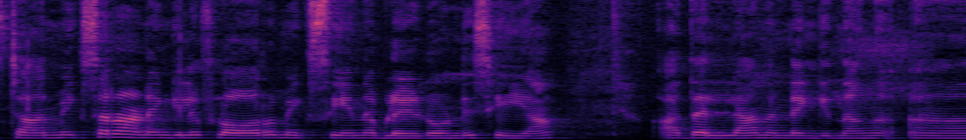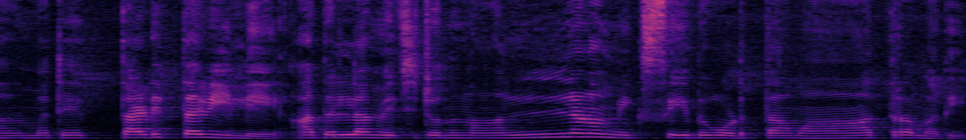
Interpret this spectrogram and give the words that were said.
സ്റ്റാൻ മിക്സർ ആണെങ്കിൽ ഫ്ലോർ മിക്സ് ചെയ്യുന്ന ബ്ലേഡ് കൊണ്ട് ചെയ്യാം. അതല്ലാന്നുണ്ടെങ്കിൽ മറ്റേ തടിത്തവിയില്ലേ? അതെല്ലാം വെച്ചിട്ടൊന്ന് നല്ലോണം മിക്സ് ചെയ്ത് കൊടുത്താൽ മാത്രം മതി.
